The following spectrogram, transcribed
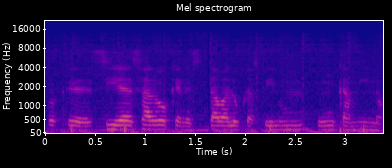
Creo que sí es algo que necesitaba Lucasfilm, un, camino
